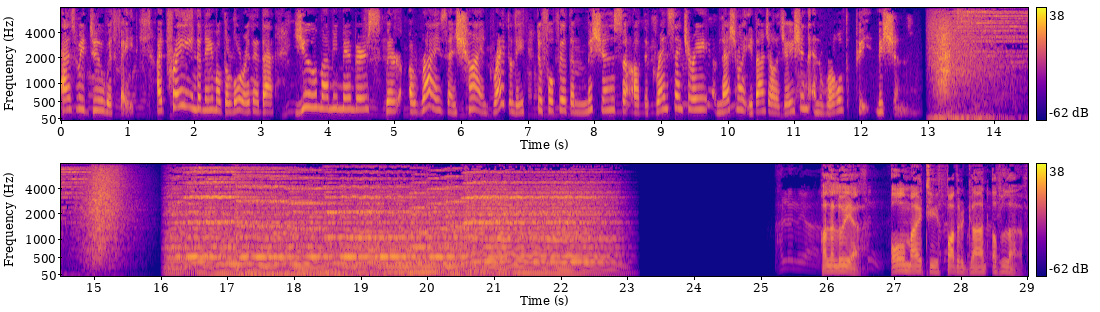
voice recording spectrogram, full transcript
as we do with faith. I pray in the name of the Lord that you, Manmin members, will arise and shine brightly to fulfill the missions of the Grand Sanctuary, national evangelization, and world mission. Hallelujah. Almighty Father God of love.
